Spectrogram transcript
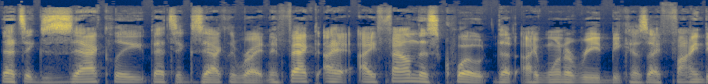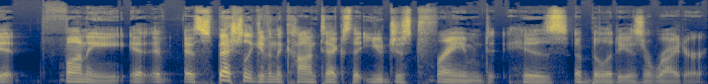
That's exactly that's exactly right. And in fact, I, I found this quote that I want to read because I find it funny, especially given the context that you just framed his ability as a writer.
